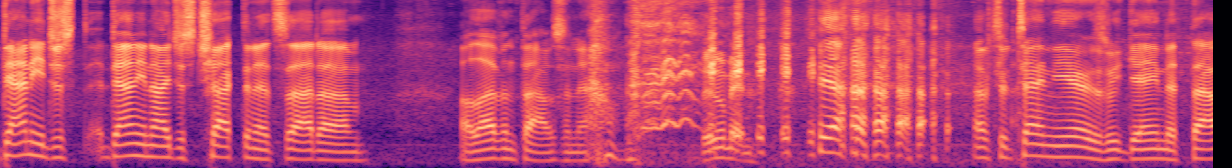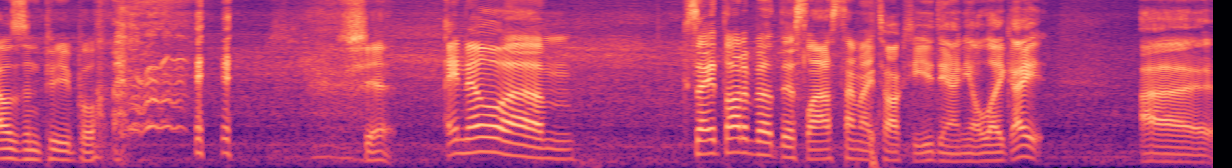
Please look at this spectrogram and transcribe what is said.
Danny just Danny and I just checked, and it's at um, eleven thousand now. Booming. yeah. After ten years, we gained a thousand people. Shit. I know, um, because I had thought about this last time I talked to you, Daniel. Like, I, uh,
